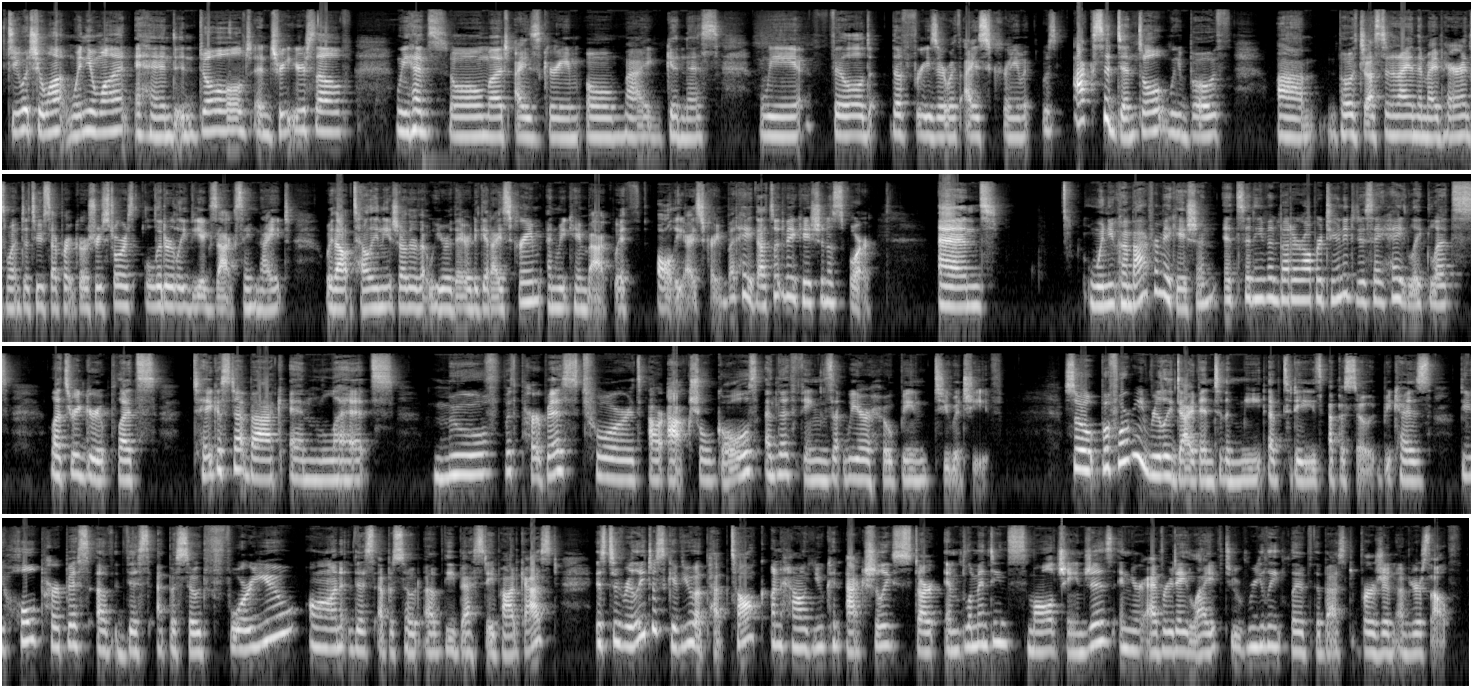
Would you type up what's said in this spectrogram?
do what you want when you want and indulge and treat yourself. We had so much ice cream. Oh my goodness. We filled the freezer with ice cream. It was accidental. We both um, both Justin and I, and then my parents went to two separate grocery stores literally the exact same night without telling each other that we were there to get ice cream. And we came back with all the ice cream. But hey, that's what vacation is for. And when you come back from vacation, it's an even better opportunity to say, hey, like, let's, let's regroup. Let's take a step back and let's move with purpose towards our actual goals and the things that we are hoping to achieve. So, before we really dive into the meat of today's episode, because the whole purpose of this episode for you on this episode of the Best Day podcast is to really just give you a pep talk on how you can actually start implementing small changes in your everyday life to really live the best version of yourself.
